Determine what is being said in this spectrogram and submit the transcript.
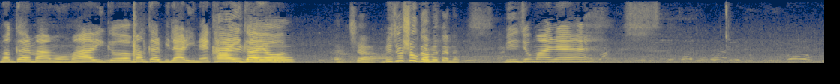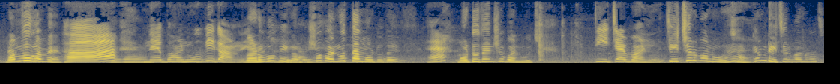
મગર મોંમાં આવી ગયો મગર બિલાડીને ખાઈ ગયો. અચ્છા. બીજું શું ગમે તને? બીજું મને રમવું ગમે? હા ને ભણવું બી ગમે. ભણવું બી ગમે. શું બનવું તા મોટું થઈ હે? મોટું થઈને શું બનવું છે? ટીચર બનવું ટીચર બનવું છે? કેમ ટીચર બનવું છે?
